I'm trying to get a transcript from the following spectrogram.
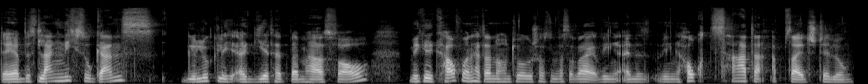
der ja bislang nicht so ganz glücklich agiert hat beim HSV. Mikkel Kaufmann hat dann noch ein Tor geschossen, was aber wegen, eines, wegen hauchzarter Abseitsstellung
